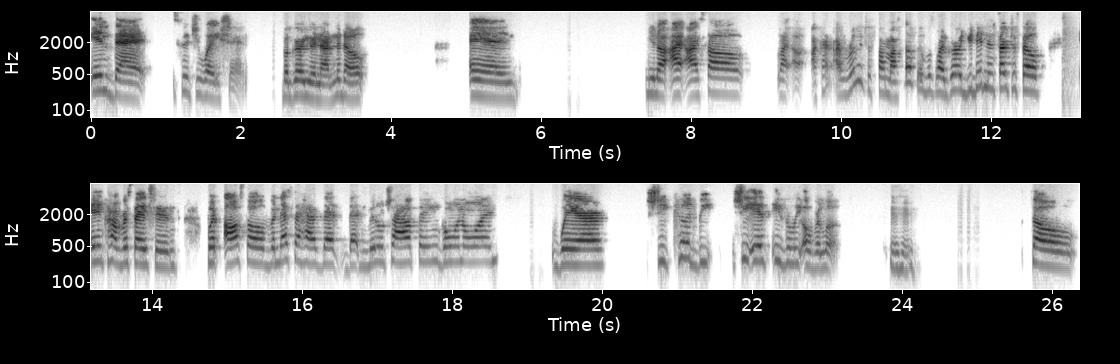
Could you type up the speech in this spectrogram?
in that situation. But girl, you're not an adult. And you know, I I saw like I I, I really just saw myself. It was like, girl, you didn't insert yourself in conversations, but also Vanessa has that that middle child thing going on where she could be she is easily overlooked. Mm-hmm. So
